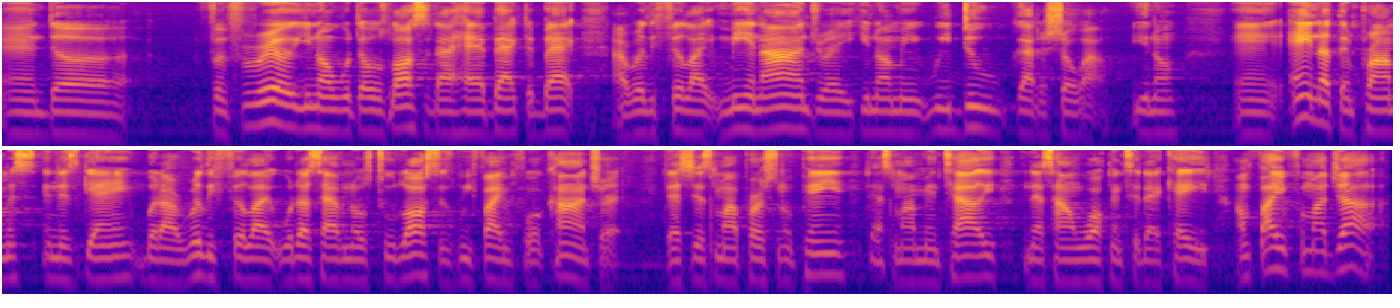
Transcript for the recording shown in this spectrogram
And uh, for for real, you know, with those losses I had back to back, I really feel like me and Andre, you know, what I mean, we do got to show out, you know. And ain't nothing promised in this game, but I really feel like with us having those two losses, we fighting for a contract. That's just my personal opinion. That's my mentality, and that's how I'm walking to that cage. I'm fighting for my job,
